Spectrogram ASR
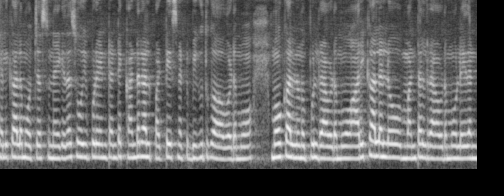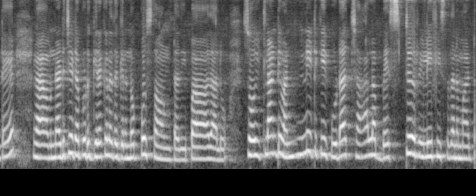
చలికాలము వచ్చేస్తున్నాయి కదా. సో ఇప్పుడు ఏంటంటే కండరాలు పట్టేసినట్టు బిగుతుగా అవ్వడము మోకాళ్ళ నొప్పులు రావడము అరికాలలో మంటలు రావడము లేదంటే నడిచేటప్పుడు గిరకల దగ్గర నొప్పి వస్తూ ఉంటుంది పాదాలు. సో ఇట్లాంటివన్నిటికీ కూడా చాలా బెస్ట్ రిలీఫ్ ఇస్తుంది అనమాట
